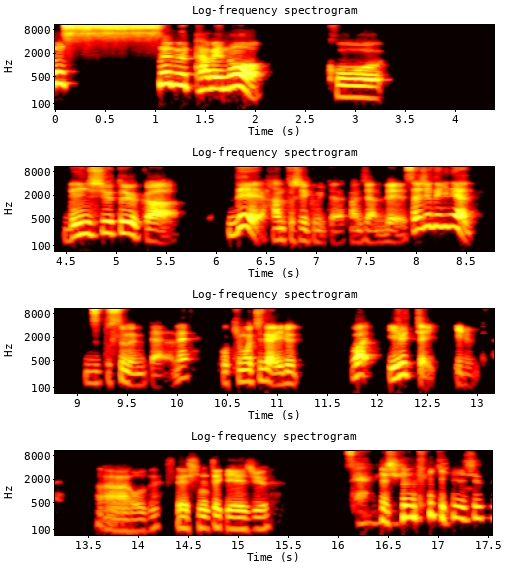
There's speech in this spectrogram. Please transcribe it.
と住むための、こう、練習というか、で半年行くみたいな感じなんで、最終的にはずっと住むみたいなね、こう気持ちではいる、はいるっちゃいるみたいな。ああ、なるほどね。精神的永住。精神的永住？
